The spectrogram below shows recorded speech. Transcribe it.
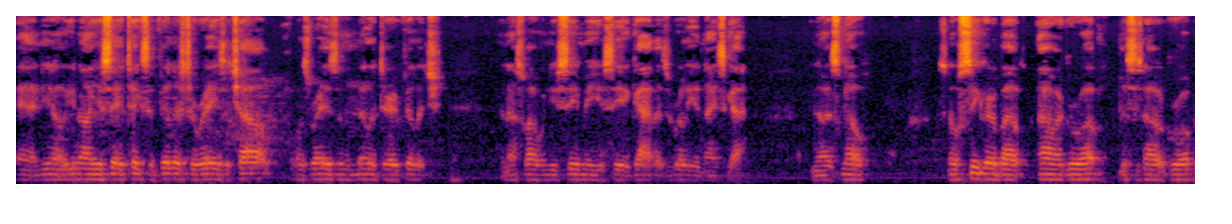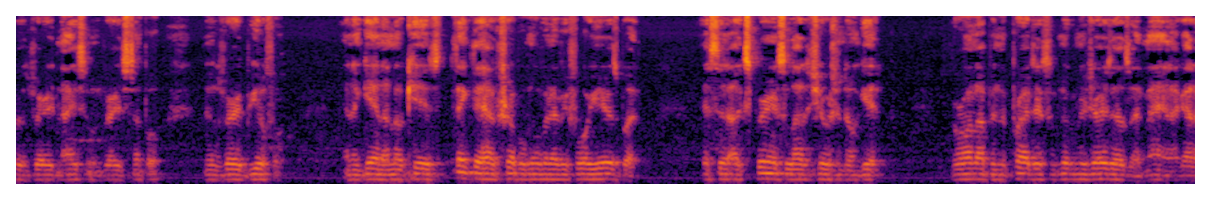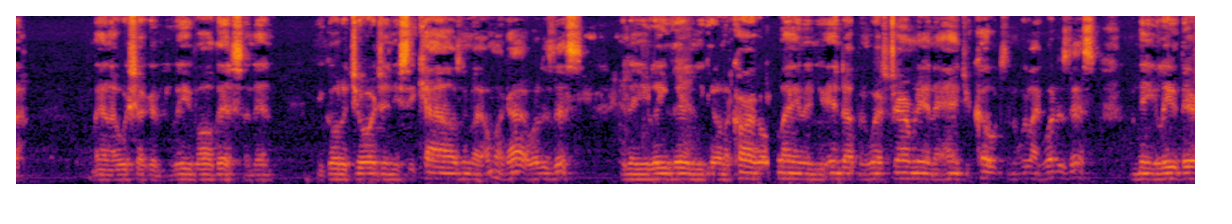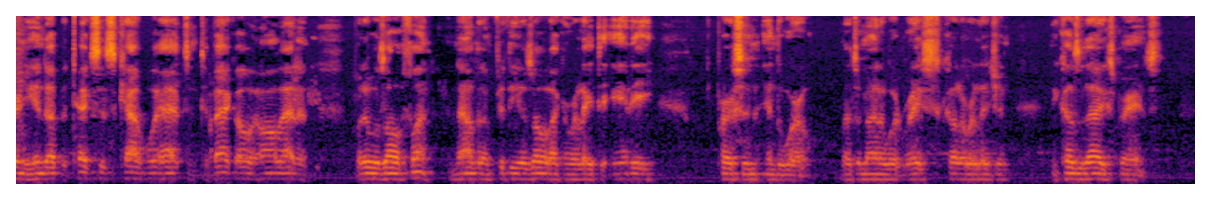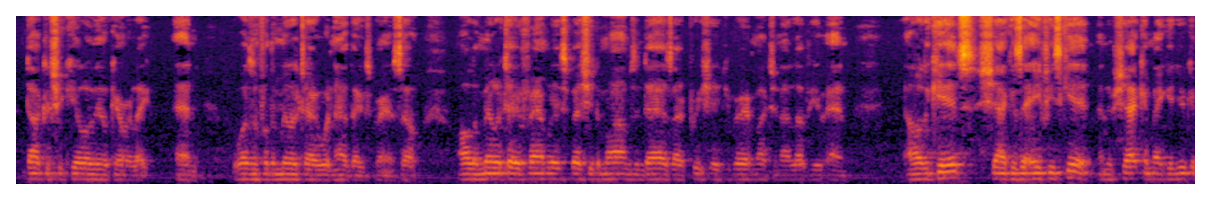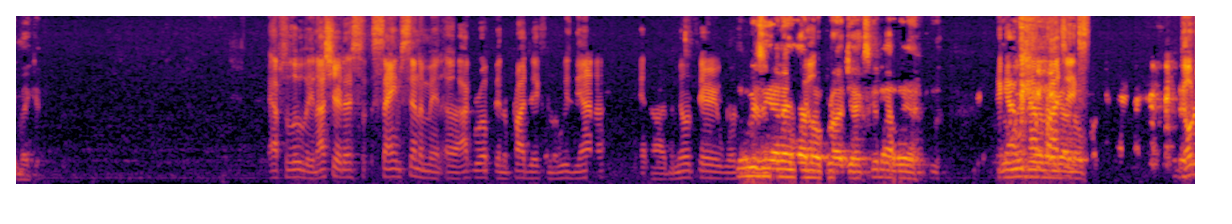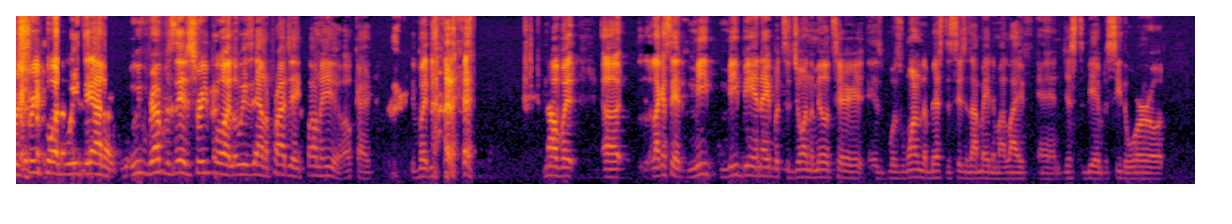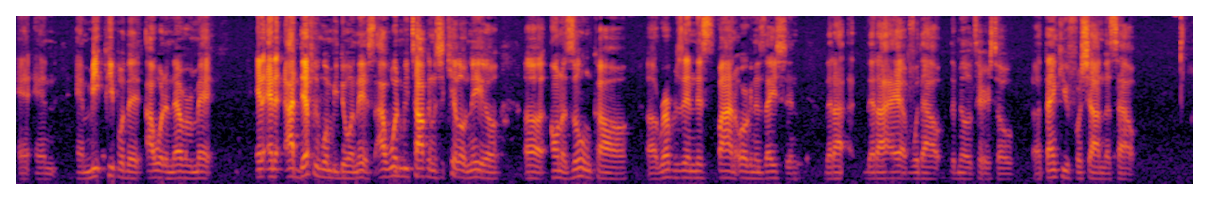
And you know, you know how you say it takes a village to raise a child. I was raised in a military village, and that's why when you see me, you see a guy that's really a nice guy. You know, it's no, it's no secret about how I grew up. This is how I grew up. It was very nice and very simple. It was very beautiful. And again, I know kids think they have trouble moving every four years, but it's an experience a lot of children don't get. Growing up in the projects of Newark, New Jersey, I was like, man, I gotta, man, I wish I could leave all this. And then you go to Georgia and you see cows, and you're like, oh my God, what is this? And then you leave there and you get on a cargo plane and you end up in West Germany and they hand you coats, and we're like, what is this? And then you leave there and you end up in Texas, cowboy hats and tobacco and all that. And, but it was all fun. Now that I'm 50 years old, I can relate to any person in the world. Doesn't matter what race, color, religion. Because of that experience, Dr. Shaquille O'Neal can relate. And it wasn't for the military, I wouldn't have that experience. So, all the military family, especially the moms and dads, I appreciate you very much and I love you. And all the kids, Shaq is an AAFES kid. And if Shaq can make it, you can make it. Absolutely, and I share that same sentiment. Uh, I grew up in the projects in Louisiana, and uh, the military was Louisiana ain't got no projects. Get out of here. They got, Louisiana got ain't got no projects. Go to Shreveport, Louisiana. We represent Shreveport, Louisiana projects on the hill. Okay, but no, no but uh, like I said, me me being able to join the military is was one of the best decisions I made in my life, and just to be able to see the world and and, and meet people that I would have never met, and, and I definitely wouldn't be doing this. I wouldn't be talking to Shaquille O'Neal uh, on a Zoom call, uh, representing this fine organization that I that I have without the military. So uh, thank you for shouting us out.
